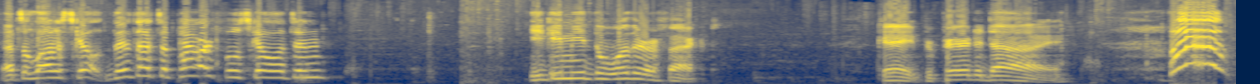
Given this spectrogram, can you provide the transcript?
That's a lot of skeleton. That's a powerful skeleton. He gave me the weather effect. Okay, prepare to die. Ah!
